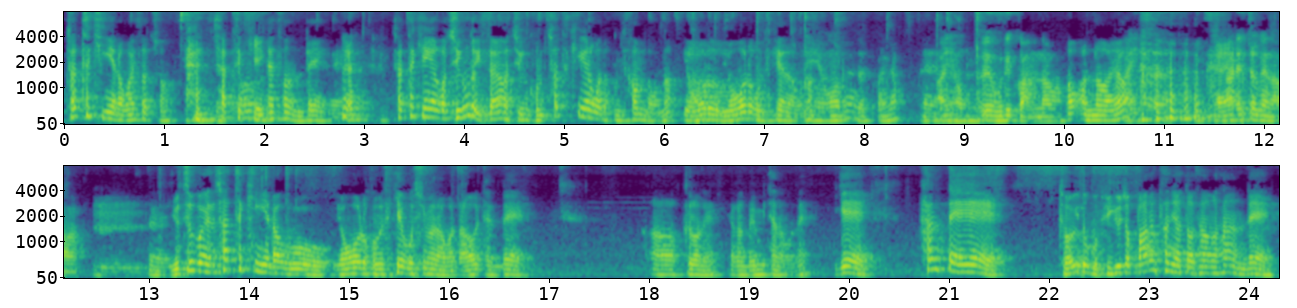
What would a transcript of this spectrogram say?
차트킹이라고 했었죠. 차트킹. 했었는데 네. 차트킹이라고 지금도 있어요. 지금 검, 차트킹이라고 검색하면 나오나? 영어로 영어로 검색해 나오나? 네, 영어로 해야 될걸요? 네. 아니 어, 왜 우리 거 안 나와? 어, 안 나와요? 아 있어요. 아래쪽에 나와요. 음. 네, 유튜브에서 차트킹이라고 영어로 검색해 보시면 아마 나올 텐데, 아, 그러네. 약간 맨 밑에 나오네. 이게 한때 저희도 뭐 비교적 빠른 편이었다고 생각을 하는데,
